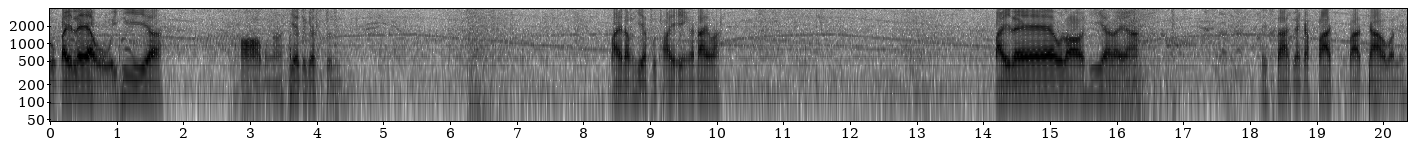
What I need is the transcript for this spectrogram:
กูไปแล้วโอ้ยเฮียพ่อมึงเฮียด้วยกระสุนไปแล้วเฮียกูถอยเองก็ได้วะไปแล้วรอเฮียอะไรอะไอสัตว์อย่างกับฟาสฟาสเก้าวะเนี่ย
